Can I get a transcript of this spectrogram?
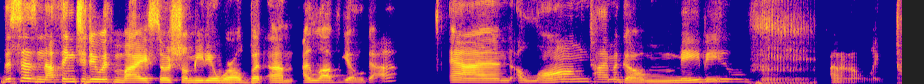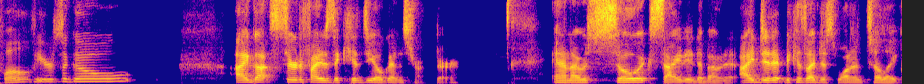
this has nothing to do with my social media world, but um, I love yoga. And a long time ago, maybe, I don't know, like 12 years ago, I got certified as a kids yoga instructor. And I was so excited about it. I did it because I just wanted to, like,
